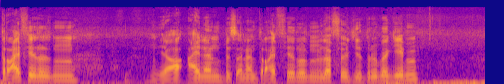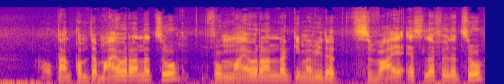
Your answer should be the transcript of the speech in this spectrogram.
Dreiviertelten, ja einen bis einen Dreiviertelten Löffel hier drüber geben. Dann kommt der Majoran dazu. Vom Majoran, da geben wir wieder zwei Esslöffel dazu.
